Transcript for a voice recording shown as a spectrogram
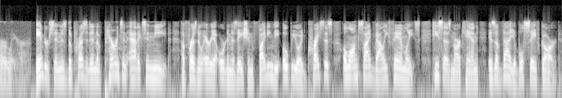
earlier. Anderson is the president of Parents and Addicts in Need, a Fresno area organization fighting the opioid crisis alongside Valley families. He says Narcan is a valuable safeguard.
